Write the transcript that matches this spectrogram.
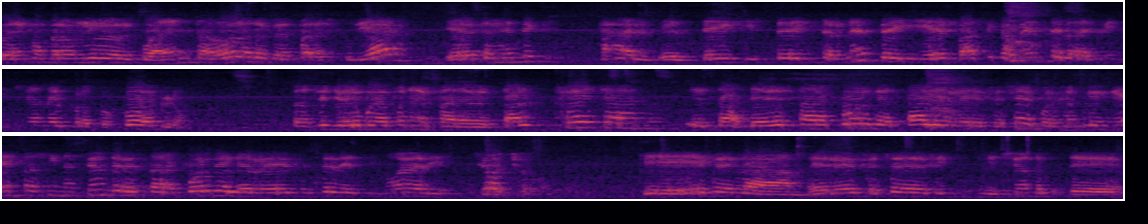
Pueden comprar un libro de 40 dólares ¿verdad? para estudiar y hay otra gente que baja el, el TXT de internet y es básicamente la definición del protocolo. Entonces yo le voy a poner para tal fecha, debe estar acorde a tal RFC. Por ejemplo, en esta asignación debe estar acorde al RFC 1918, que es la RFC de definición de, de-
